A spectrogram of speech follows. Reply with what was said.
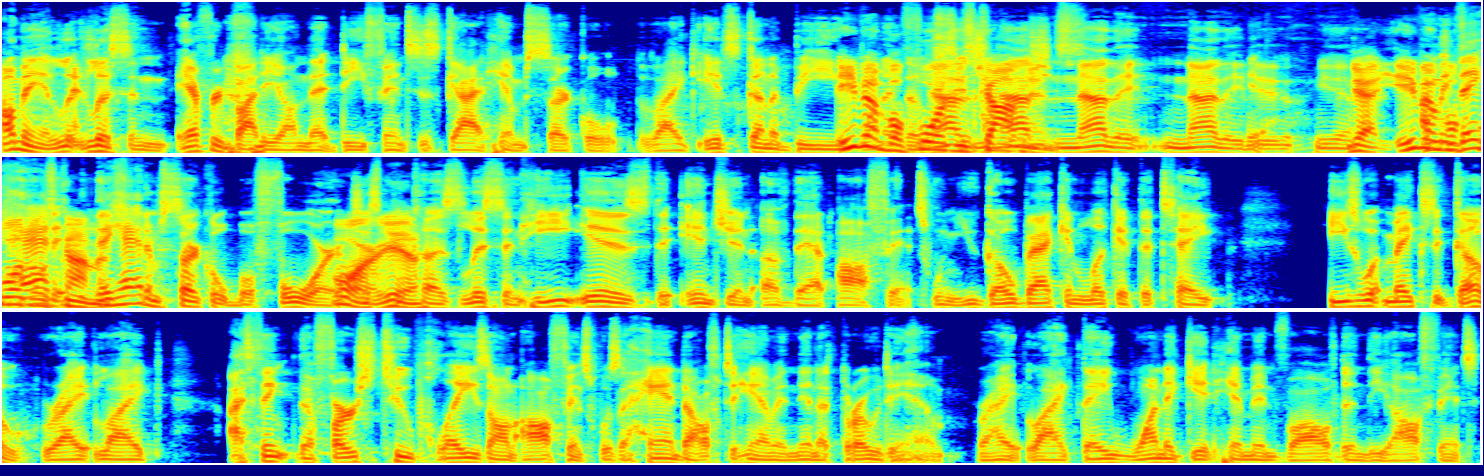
I mean, li- listen, everybody on that defense has got him circled. Like it's going to be Even before those- these now, comments. now they now they do. Yeah. Yeah, even I mean, they had those it, comments. they had him circled before, Before, just yeah. because. Listen, he is the engine of that offense. When you go back and look at the tape, he's what makes it go right. Like I think the first two plays on offense was a handoff to him and then a throw to him. Right, like they want to get him involved in the offense.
